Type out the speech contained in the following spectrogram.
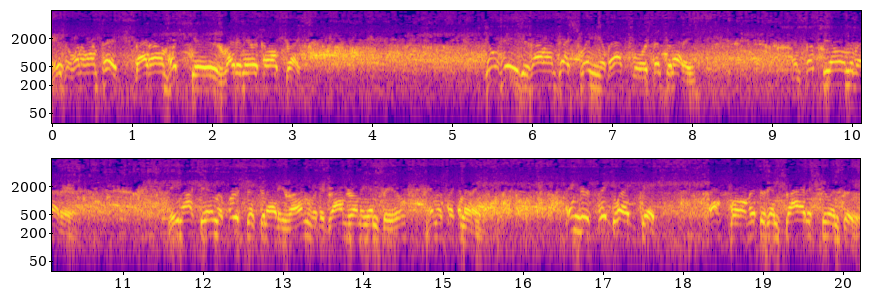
Here's a one-on-one pitch. Sidearm hook is right in there, called strike. Joe Hague is out on deck swinging a bat for Cincinnati. Concepcion the batter. He knocked in the first Cincinnati run with a grounder on the infield in the second inning. Fingers big leg kick. Fastball misses inside. It's two and two.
